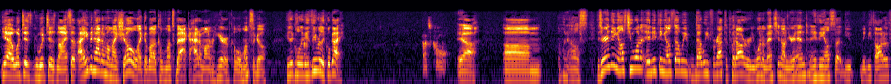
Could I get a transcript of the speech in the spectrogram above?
Yeah, which is which is nice. I- even had him on my show like about a couple months back. I had him on here a couple months ago. He's a cool. He's a really cool guy. that's cool. Yeah. Um. What else? Is there anything else you want? to Anything else that we that we forgot to put out, or you want to mention on your end? Anything else that you maybe thought of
